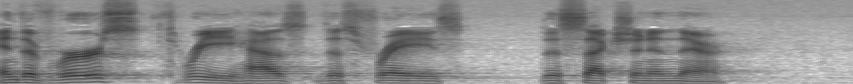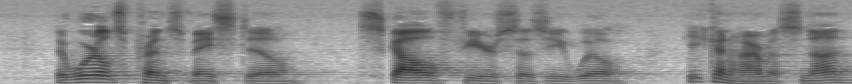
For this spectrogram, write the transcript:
And the verse 3 has this phrase, this section in there. The world's prince may still scowl fierce as he will. He can harm us none.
